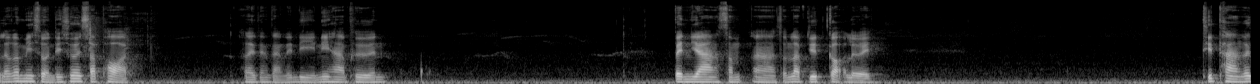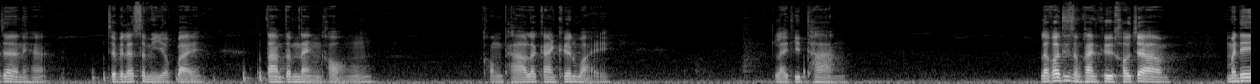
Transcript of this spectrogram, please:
แล้วก็มีส่วนที่ช่วยซัพพอร์ตอะไรต่างๆได้ดี นี่ฮะพื้น เป็นยางสำสำหรับยึดเกาะเลย ทิศทางก็จะนะฮะ จะเป็นรัศมีออกไป ตามตำแหน่งของของเท้าและการเคลื่อนไหว หลายทิศทาง แล้วก็ที่สำคัญคือเขาจะไม่ได้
